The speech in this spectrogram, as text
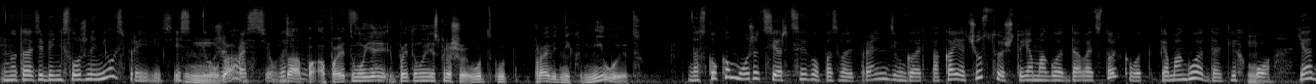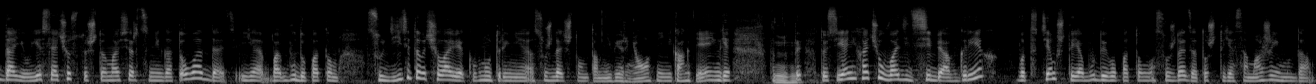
Ну тогда тебе несложно милость проявить, если ты Ну уже да, простил. да, Зачем? по- а поэтому я, поэтому я и спрашиваю, вот, вот праведник милует, Насколько может сердце его позволить? Правильно Дима говорит? Пока я чувствую, что я могу отдавать столько, вот я могу отдать легко, я отдаю. Если я чувствую, что мое сердце не готово отдать, я буду потом судить этого человека, внутренне осуждать, что он там не вернет мне никак деньги. т-т-т. То есть я не хочу вводить себя в грех, вот в тем, что я буду его потом осуждать за то, что я сама же ему дам.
